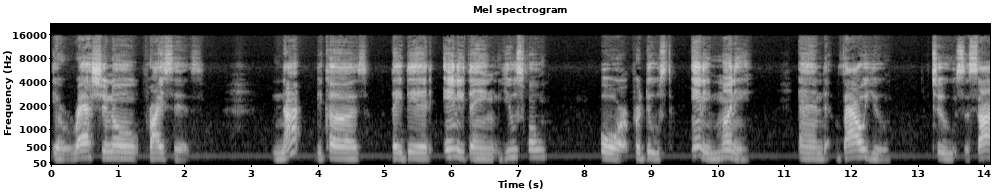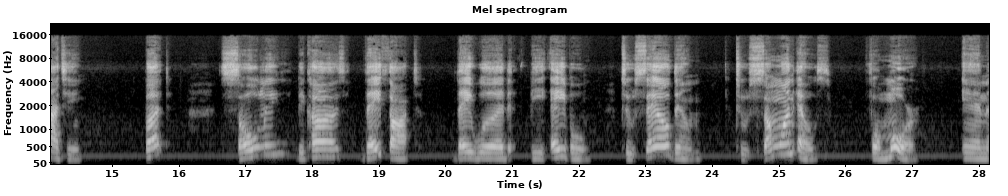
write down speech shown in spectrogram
irrational prices, not because they did anything useful or produced any money and value to society, but solely because they thought they would be able to sell them to someone else for more in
